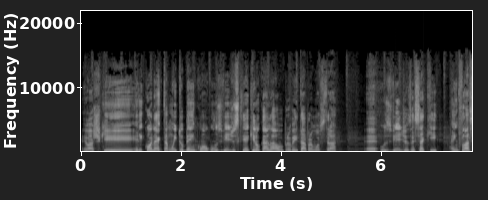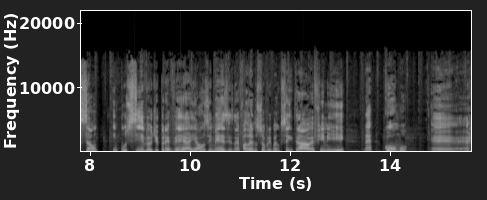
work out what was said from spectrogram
Eu acho que ele conecta muito bem com alguns vídeos que tem aqui no canal. Vou aproveitar para mostrar é, os vídeos. Esse aqui, a inflação impossível de prever aí há 11 meses, né? Falando sobre Banco Central, FMI, né? Como é,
